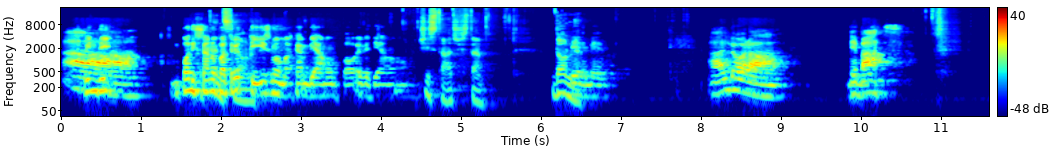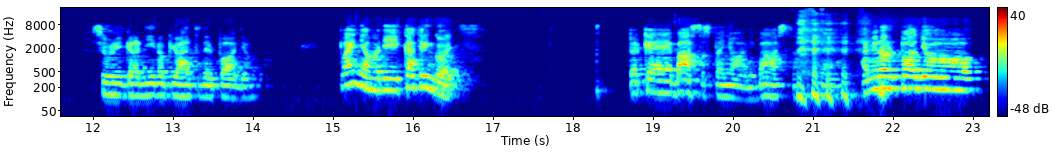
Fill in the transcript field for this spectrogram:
ah, quindi- Un po' di sano Attenzione. patriottismo, ma cambiamo un po' e vediamo. Ci sta, ci sta. Donne. bene, bene. Allora, The Bats sul gradino più alto del podio. Poi andiamo di Catherine Goetz. Perché basta spagnoli, basta. Cioè, almeno il podio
